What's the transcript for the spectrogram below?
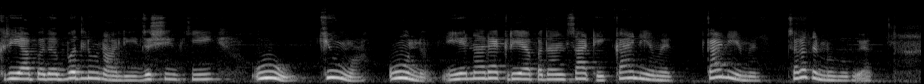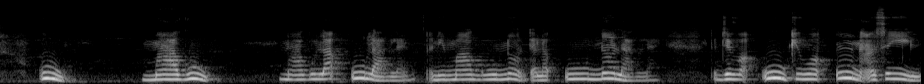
क्रियापदं बदलून आली जशी की ऊ किंवा ऊन येणाऱ्या क्रियापदांसाठी काय नियम आहेत? काय नियम आहेत? चला तर मग बघूया ऊ मागू मागूला ऊ लागलाय आणि मागून त्याला ऊ न लागलाय. तर जेव्हा ऊ किंवा ऊन असं येईल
